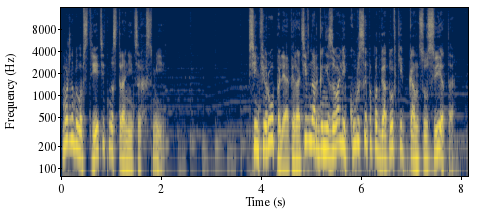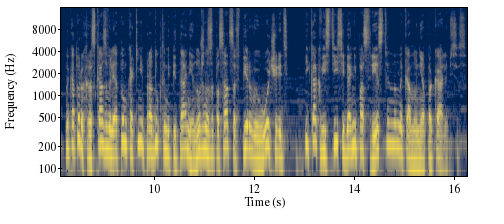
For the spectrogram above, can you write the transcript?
можно было встретить на страницах СМИ. В Симферополе оперативно организовали курсы по подготовке к концу света, на которых рассказывали о том, какими продуктами питания нужно запасаться в первую очередь и как вести себя непосредственно накануне апокалипсиса.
